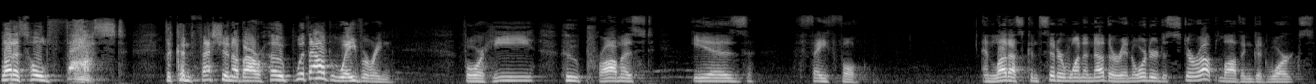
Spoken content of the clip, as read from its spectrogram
Let us hold fast the confession of our hope without wavering, for he who promised is faithful. And let us consider one another in order to stir up love and good works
